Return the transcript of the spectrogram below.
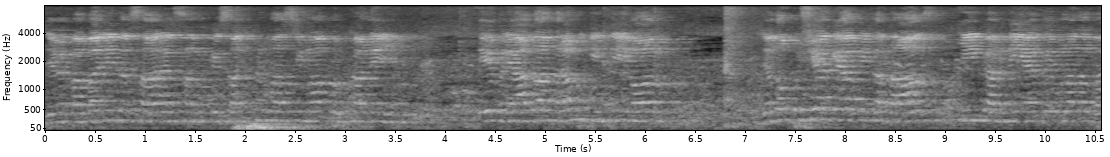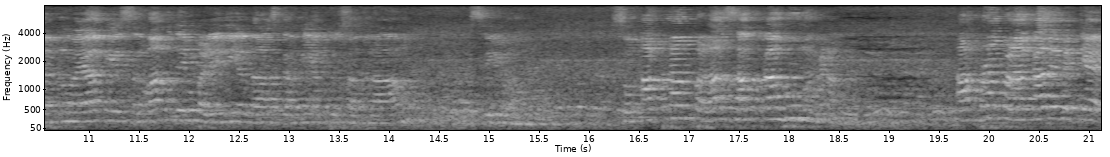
ਜਿਵੇਂ ਬਾਬਾ ਜੀ ਦਾ ਸਾਰੇ ਸੰਤ ਕੇ ਸੱਚਖੰਡ ਵਾਸੀ ਮਹਾਂਪੁਰਖਾਂ ਨੇ ਇਹ ਮਰਿਆਦਾ ਆਰੰਭ ਕੀਤੀ ਔਰ ਜਦੋਂ ਪੁੱਛਿਆ ਗਿਆ ਕਿ ਅਰਦਾਸ ਕੀ ਕਰਨੀ ਹੈ ਤੇ ਉਹਨਾਂ ਦਾ ਵਚਨ ਹੋਇਆ ਕਿ ਸਰਬੱਤ ਦੇ ਭਲੇ ਦੀ ਅਰਦਾਸ ਕਰਨੀ ਹੈ ਕੋਈ ਸਤਨਾਮ ਸ੍ਰੀ ਸੋ ਆਪਣਾ ਭਲਾ ਸਭ ਕਾਬੂ ਮੰਗਣਾ। ਆਪਣਾ ਭਲਾ ਕਾਹਦੇ ਵਿੱਚ ਹੈ?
